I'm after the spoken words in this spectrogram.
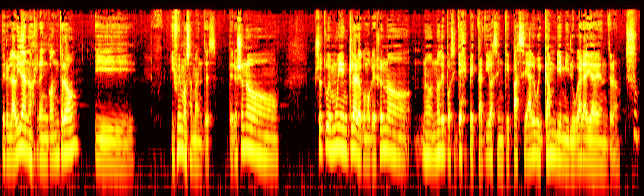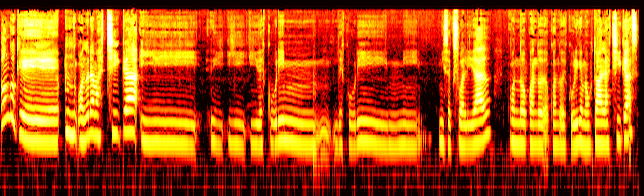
pero la vida nos reencontró y, y fuimos amantes. Pero yo no... Yo tuve muy en claro como que yo no, no, deposité expectativas en que pase algo y cambie mi lugar ahí adentro. Supongo que cuando era más chica y, y, descubrí, descubrí mi, mi sexualidad, cuando, cuando, cuando descubrí que me gustaban las chicas,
